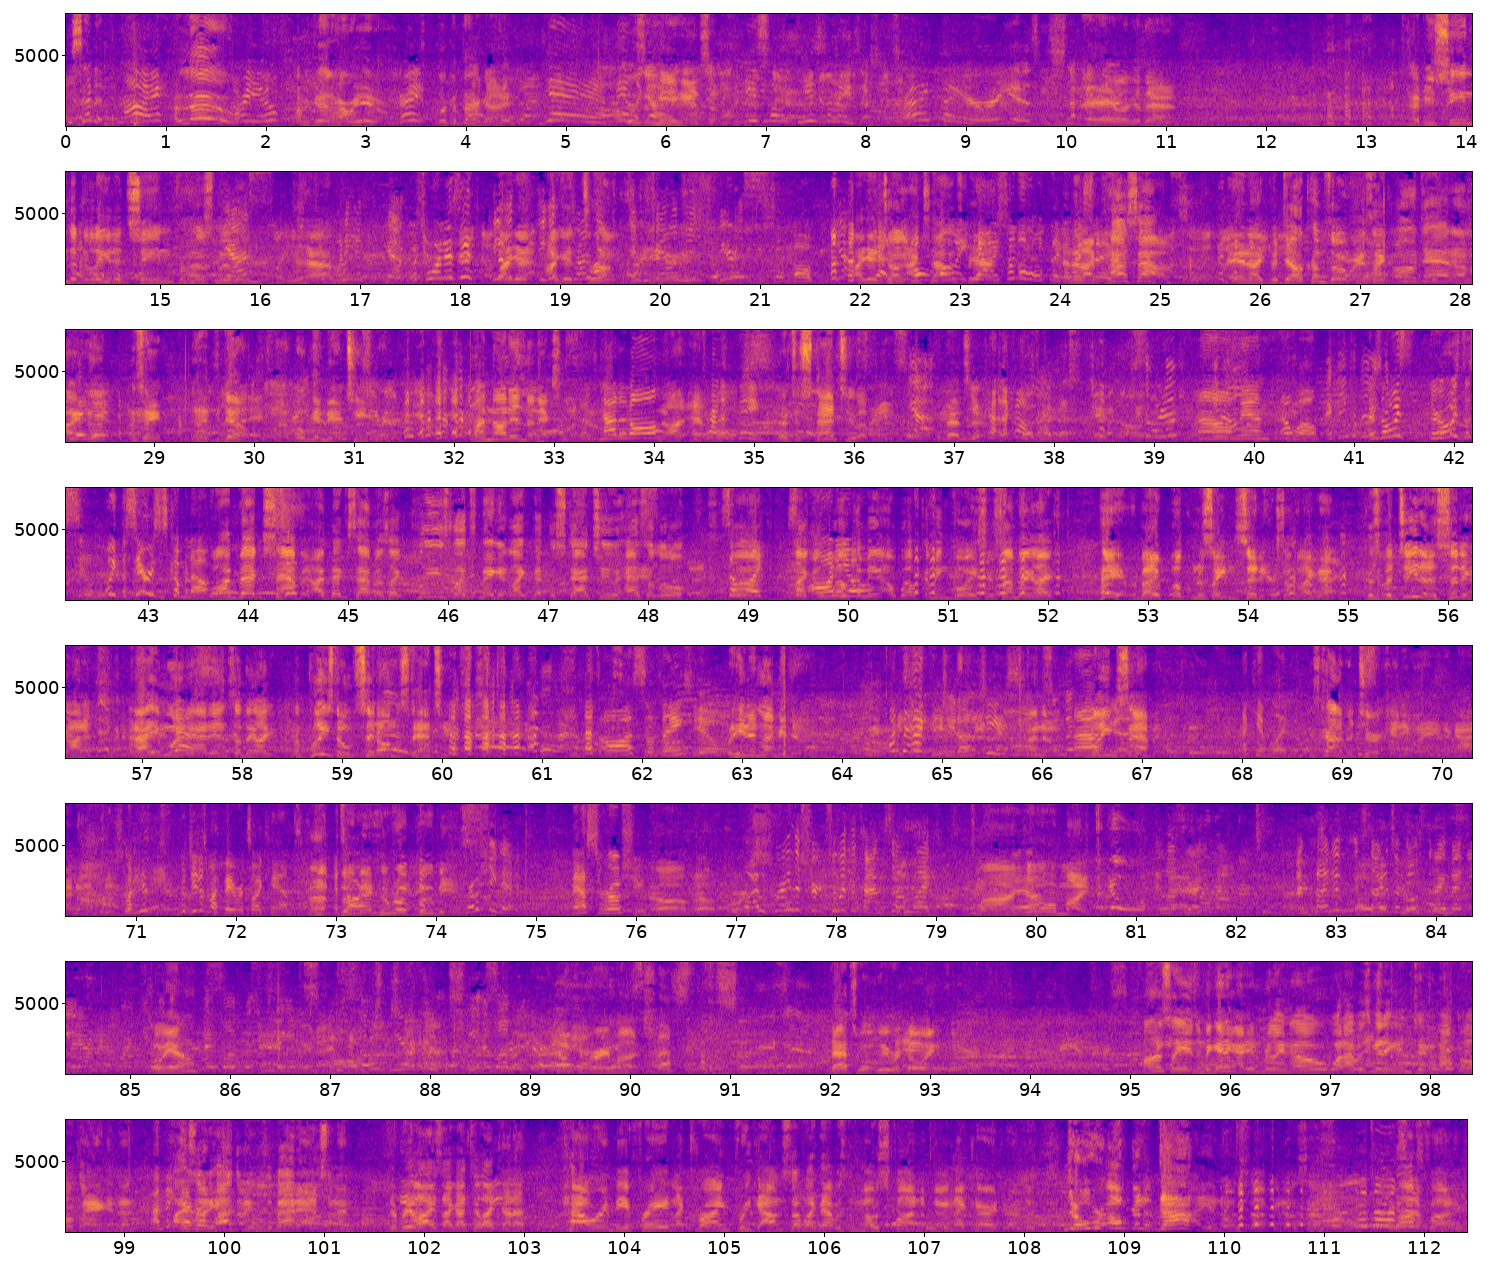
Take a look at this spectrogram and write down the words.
He said it. Hi. Hello. How are you? I'm good. How are you? Great. Look at that guy. Yeah. Isn't Guy. he handsome? He's so, he's amazing. Right there where he is. He snuck in Hey, there. look at that. Have you seen the deleted scene from this movie? Yes. You have? When he gets, yeah. Which one is it? He I get- he I get drunk. And he challenges. Oh. I get Yeah. drunk. I Oh, no, challenge wait, Yeah, I saw the whole thing. And then I say? pass out. And like Videl comes over and is like, oh, Dad. And I'm like, "Ugh." I say, uh, Videl, go get me a cheeseburger. I'm not in the next one. Not at all. Not I'm at trying all. to think. There's a statue of me. Yeah. That's it. That counts. Sort of. Oh you know? man. Oh well. I think that There's always there's always the se- wait the series is coming out. Well, I begged Sabat. I begged Sabat. I was like, please, let's make it like that. The statue has a little, uh, like, some like a welcoming, a welcoming voice or something like, "Hey, everybody, welcome to Satan City" or something like that. Because Vegeta is sitting on it, and I even wanted Yes. to add in something like, "And "Please don't sit on the statue." That's awesome. Thank you. But he didn't let me do it. What the heck, Vegeta? Jeez. I know. Ah, Blame good. Sabat. I can't blame him. He's kind of a jerk anyway. The guy. No, But his, Vegeta's my favorite, so I can't. uh, It's Booby. hard. Who wrote Boobies? Roshi did. Master Roshi. Oh, well, of Well, I was wearing the shirt too at the time, so I'm like, My Yeah. good old Mike. unless you're I'm kind of excited the most that I met you. Oh yeah. I love Mr. James. He's so weird and quirky. I love it. Thank you very much. That's what we were going for. Honestly, in the beginning, I didn't really know what I was getting into about the whole thing, and then I I thought, he, I thought he was a badass, and then to realize I got to like kind of cower and be afraid and like cry and freak out and stuff like that was the most fun of doing that character. I was just, Yo, we're all gonna die, you know, and stuff, you know. So a lot of fun.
